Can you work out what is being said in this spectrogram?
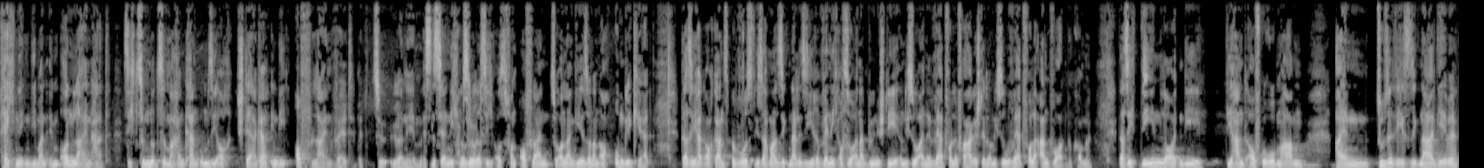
Techniken, die man im Online hat, sich zunutze machen kann, um sie auch stärker in die Offline-Welt mit zu übernehmen. Es ist ja nicht Absolut. nur so, dass ich aus von Offline zu Online gehe, sondern auch umgekehrt. Dass ich halt auch ganz bewusst, ich sag mal, signalisiere, wenn ich auf so einer Bühne stehe und ich so eine wertvolle Frage stelle und ich so wertvolle Antworten bekomme, dass ich den Leuten, die die Hand aufgehoben haben, ein zusätzliches Signal gebe,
